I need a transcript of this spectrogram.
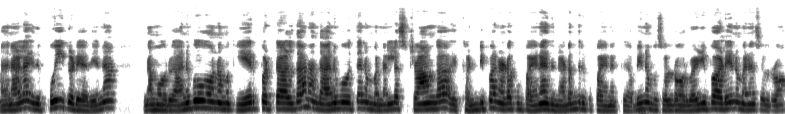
அதனால் இது பொய் கிடையாது. ஏன்னா நம்ம ஒரு அனுபவம் நமக்கு ஏற்பட்டால்தான் அந்த அனுபவத்தை நம்ம நல்ல ஸ்ட்ராங்காக கண்டிப்பாக நடக்கும்ப்பா ஏன்னா இது நடந்திருக்குப்பா எனக்கு அப்படின்னு நம்ம சொல்கிறோம் ஒரு வழிபாடே நம்ம என்ன சொல்கிறோம்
